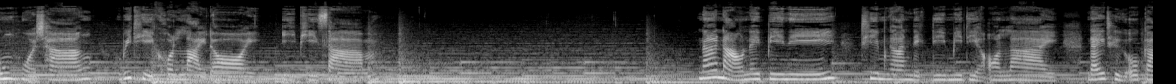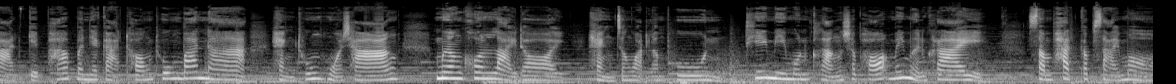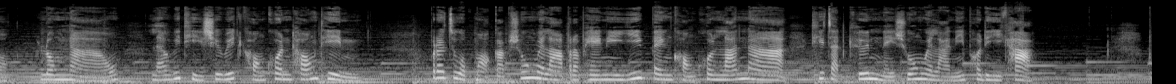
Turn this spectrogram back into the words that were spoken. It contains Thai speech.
ทุ่งหัวช้าง วิถีคนหลายดอย EP 3 หน้าหนาวในปีนี้ ทีมงานเด็กดีมีเดียออนไลน์ ได้ถือโอกาสเก็บภาพบรรยากาศท้องทุ่งบ้านนา แห่งทุ่งหัวช้าง เมืองคนหลายดอย แห่งจังหวัดลำพูน ที่มีมนต์ขลังเฉพาะไม่เหมือนใคร สัมผัสกับสายหมอก ลมหนาว และวิถีชีวิตของคนท้องถิ่น ประจวบเหมาะกับช่วงเวลาประเพณียี่เป็งของคนล้านนาที่จัดขึ้นในช่วงเวลานี้พอดีค่ะ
